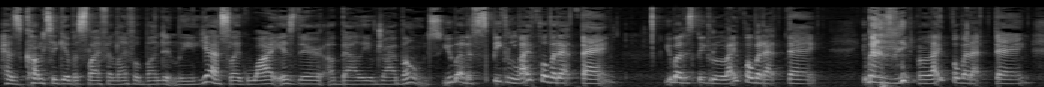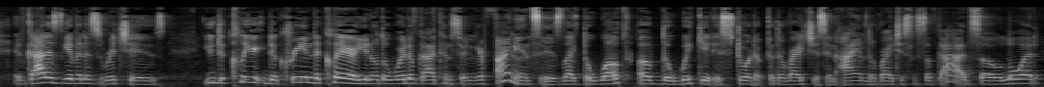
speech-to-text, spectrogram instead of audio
has come to give us life and life abundantly. Yes, like why is there a valley of dry bones? You better speak life over that thing. You better speak life over that thing. You better speak life over that thing. If God has given us riches, you declare, decree and declare, you know, the word of God concerning your finances. Like the wealth of the wicked is stored up for the righteous, and I am the righteousness of God. So, Lord,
